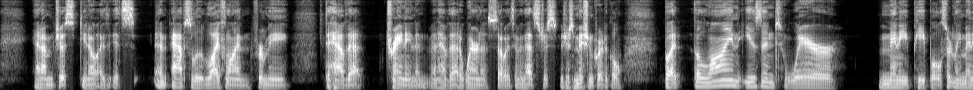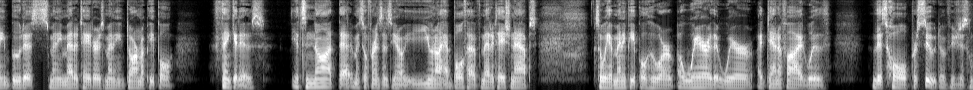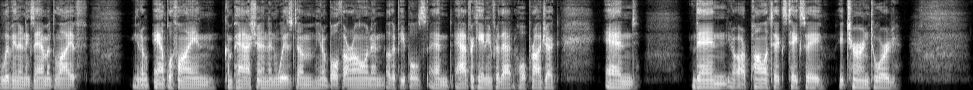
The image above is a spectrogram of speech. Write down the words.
And I'm just, you know, it's an absolute lifeline for me to have that training and, and have that awareness. So it's, I mean, that's just, it's just mission critical. But the line isn't where many people, certainly many Buddhists, many meditators, many Dharma people think it is it's not that. I mean, so for instance, you know, you and I have, both have meditation apps. So we have many people who are aware that we're identified with this whole pursuit of just living an examined life, you know, amplifying compassion and wisdom, you know, both our own and other people's and advocating for that whole project. And then, you know, our politics takes a, a turn toward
